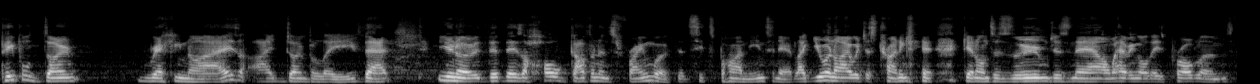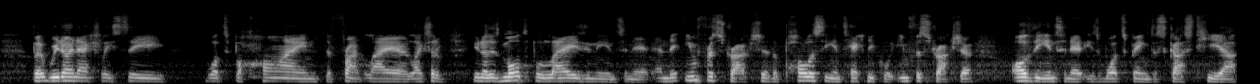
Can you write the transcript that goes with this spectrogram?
people don't recognize, I don't believe, that, you know, that there's a whole governance framework that sits behind the internet. Like you and I were just trying to get, get onto Zoom just now and we're having all these problems, but we don't actually see what's behind the front layer. Like, sort of, you know, there's multiple layers in the internet, and the infrastructure, the policy and technical infrastructure of the internet is what's being discussed here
